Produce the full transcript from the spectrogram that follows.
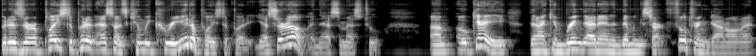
but is there a place to put it in the SMS? Can we create a place to put it? Yes or no in the SMS tool? Um, okay, then I can bring that in, and then we can start filtering down on it,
